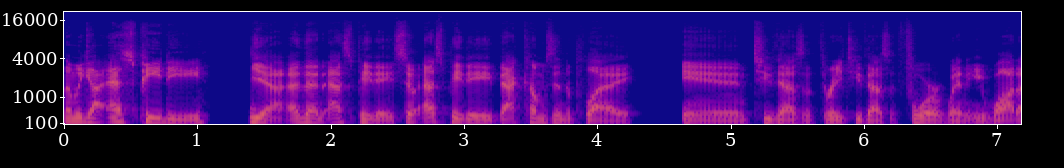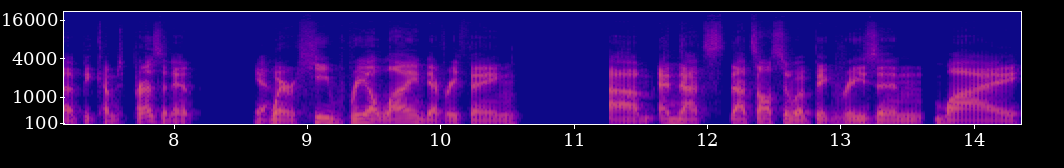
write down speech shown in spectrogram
Then we got SPD. yeah, and then SPD. So SPD that comes into play in 2003, 2004 when Iwata becomes president, Yeah. where he realigned everything. Um, and that's that's also a big reason why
